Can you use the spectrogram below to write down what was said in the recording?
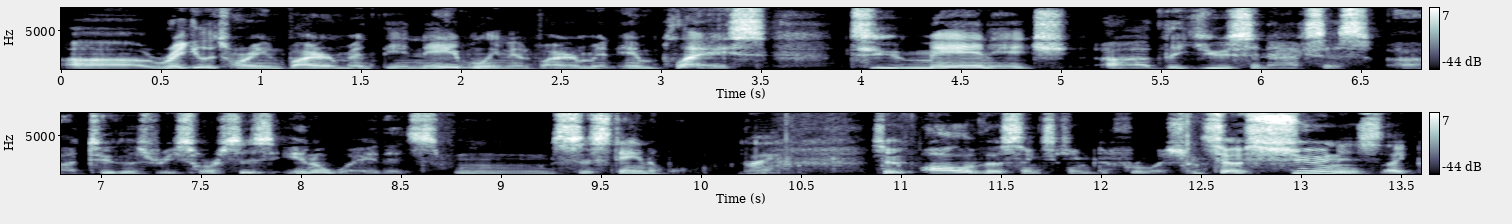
uh, regulatory environment, the enabling environment in place to manage uh, the use and access uh, to those resources in a way that's mm, sustainable. Right. So all of those things came to fruition. So as soon as, like,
